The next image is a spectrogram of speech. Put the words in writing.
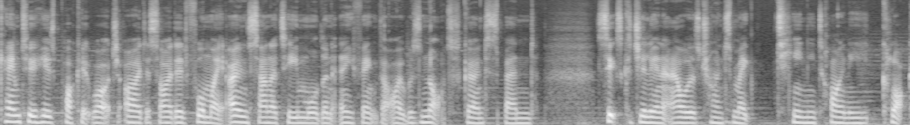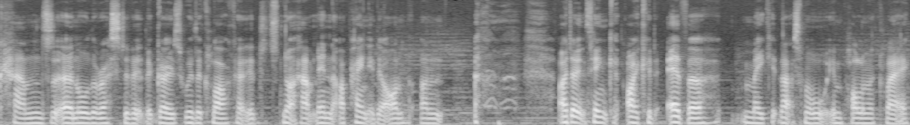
came to his pocket watch, I decided for my own sanity more than anything that I was not going to spend six cajillion hours trying to make teeny tiny clock hands and all the rest of it that goes with a clock. It's not happening. I painted it on and I don't think I could ever make it that small in polymer clay.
